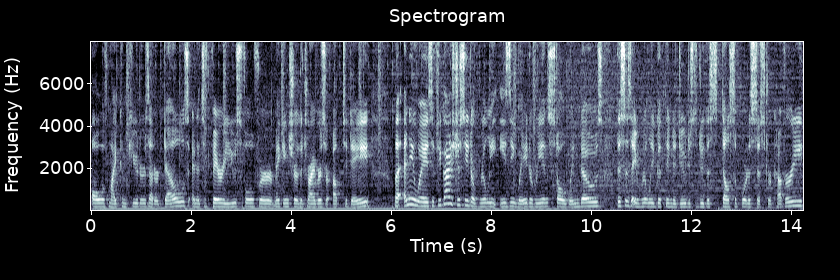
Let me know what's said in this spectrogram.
all of my computers that are Dell's and it's very useful for making sure the drivers are up to date. But anyways, if you guys just need a really easy way to reinstall Windows, this is a really good thing to do just to do the Dell Support Assist recovery.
